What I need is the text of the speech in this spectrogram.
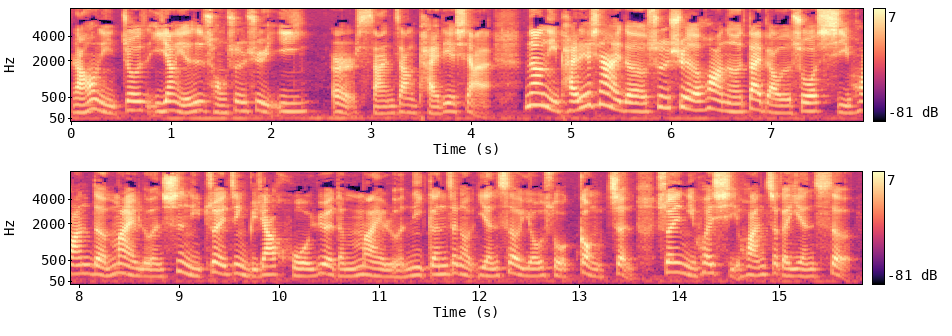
然后你就一样也是从顺序一二三这样排列下来。那你排列下来的顺序的话呢，代表着说喜欢的脉轮是你最近比较活跃的脉轮，你跟这个颜色有所共振，所以你会喜欢这个颜色。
